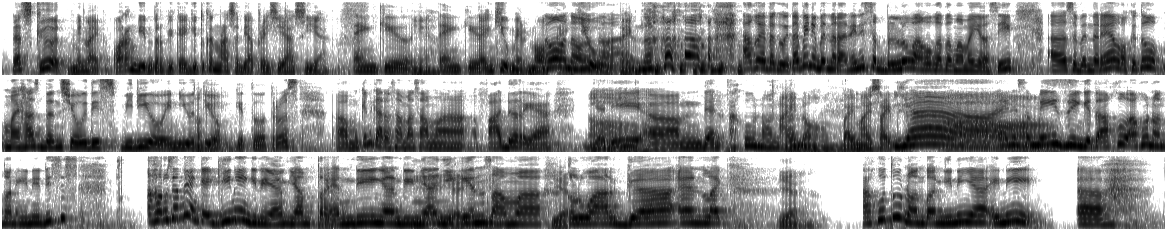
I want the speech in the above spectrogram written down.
That's good. I mean like orang di interview kayak gitu kan merasa diapresiasi ya. Thank you, Yeah. thank you. Thank you, Mirno. No, thank no, you. no, thank no. you. aku yang teguh. Tapi ini beneran. Ini sebelum aku ketemu Mama Yosi, eh, sebenarnya waktu itu my husband show this video in YouTube gitu. Terus eh, mungkin karena sama-sama father ya. Jadi em, dan aku nonton. Oh. I know. By my side Ya, ya. and it's Oh. amazing gitu. Aku aku nonton ini. This is harusnya tuh yang kayak gini gini yang yang trending yang dinyanyiin iya, iya. sama Iya. keluarga and like Ya. aku tuh nonton gini ya ini eh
